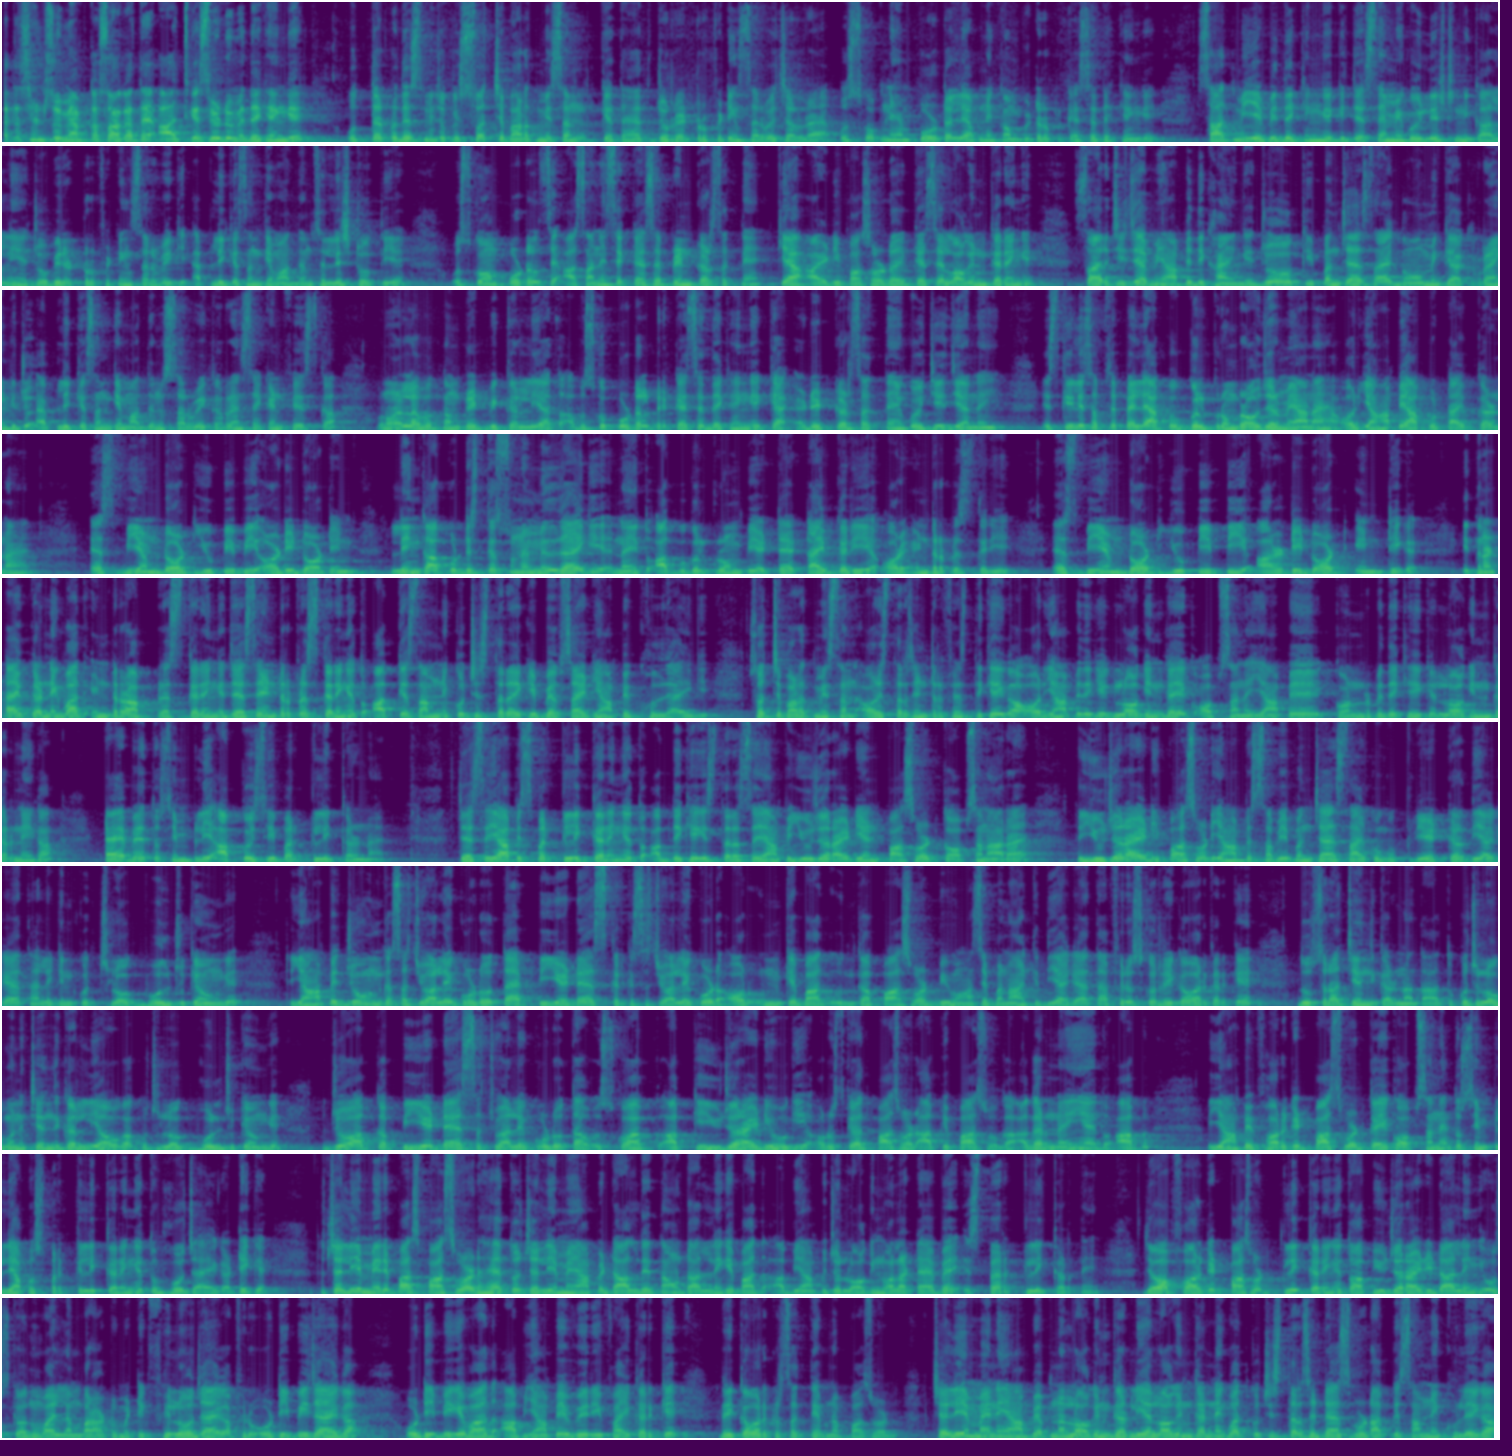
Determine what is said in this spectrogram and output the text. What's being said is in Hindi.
स्टूडेंट्स में आपका स्वागत है। आज के इस वीडियो में देखेंगे उत्तर प्रदेश में जो कि स्वच्छ भारत मिशन के तहत जो रेट्रोफिटिंग सर्वे चल रहा है, उसको अपने हम पोर्टल या अपने कंप्यूटर पर कैसे देखेंगे? साथ में ये भी देखेंगे कि जैसे हमें कोई लिस्ट निकालनी है, जो भी रेट्रोफिटिंग सर्वे की एप्लीकेशन के माध्यम से लिस्ट होती है, उसको हम पोर्टल से आसानी से कैसे प्रिंट कर सकते हैं, क्या आईडी पासवर्ड है, कैसे लॉग करेंगे, सारी चीज़ें अभी यहाँ पे दिखाएँगे। जो कि पंचायत सहायक गाँव में क्या कर रहे हैं कि जो एप्लीकेशन के माध्यम से सर्वे कर रहे हैं सेकेंड फ़ेज़ का, उन्होंने लगभग कंप्लीट भी कर लिया। तो अब उसको पोर्टल पर कैसे देखेंगे, क्या एडिट कर सकते हैं कोई चीज़ या नहीं? इसके लिए सबसे पहले आपको गूगल क्रोम ब्राउज़र में आना है और यहाँ पे आपको टाइप करना है S B M dot U P P R D dot in link आपको डिस्क्रिप्शन में मिल जाएगी, नहीं तो आप गूगल क्रोम पे टाइप करिए और इंटर प्रेस करिए। S B M dot U P P R D dot in ठीक है? इतना टाइप करने के बाद इंटर आप प्रेस करेंगे। जैसे इंटर प्रेस करेंगे तो आपके सामने कुछ इस तरह की वेबसाइट यहाँ पे खुल जाएगी। स्वच्छ भारत मिशन और इस तरह से इंटरफेस दिखेगा और यहाँ पे देखिए लॉगिन का एक ऑप्शन है। यहाँ पे कॉर्नर पे देखिए कि लॉगिन करने का टैब है तो सिंपली आपको इसी पर क्लिक करना है। जैसे ही आप इस पर क्लिक करेंगे तो अब देखिए इस तरह से यहाँ पे यूज़र आईडी एंड पासवर्ड का ऑप्शन आ रहा है। तो यूज़र आईडी पासवर्ड यहाँ पे सभी पंचायत सहायकों को क्रिएट कर दिया गया था, लेकिन कुछ लोग भूल चुके होंगे। तो यहाँ पे जो उनका सचिवालय कोड होता है पी ए डैश करके सचिवालय कोड और उनके बाद उनका पासवर्ड भी वहाँ से बना के दिया गया था, फिर उसको रिकवर करके दूसरा चेंज करना था। तो कुछ लोगों ने चेंज कर लिया होगा, कुछ लोग भूल चुके होंगे। तो जो आपका पी ए डैश सचिवालय कोड होता है, उसको आप, आपकी यूज़र आईडी होगी, और उसके बाद पासवर्ड आपके पास होगा। अगर नहीं है तो आप यहाँ पे फॉरगेट पासवर्ड का एक ऑप्शन है तो सिंपली आप उस पर क्लिक करेंगे तो हो जाएगा, ठीक है? तो चलिए मेरे पास पासवर्ड है तो चलिए मैं यहाँ पे डाल देता हूँ। डालने के बाद अब यहाँ पे जो लॉगिन वाला टैब है, इस पर क्लिक करते हैं। जब आप फॉरगेट पासवर्ड क्लिक करेंगे तो आप यूज़र आईडी डालेंगे, उसके बाद मोबाइल नंबर ऑटोमेटिक फिल हो जाएगा, फिर ओटीपी जाएगा। ओटीपी के बाद आप यहाँ पर वेरीफाई करके रिकवर कर सकते हैं अपना पासवर्ड चलिए मैंने यहाँ पर अपना लॉगिन कर लिया। लॉगिन करने के बाद कुछ इस तरह से डैशबोर्ड आपके सामने खुलेगा।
